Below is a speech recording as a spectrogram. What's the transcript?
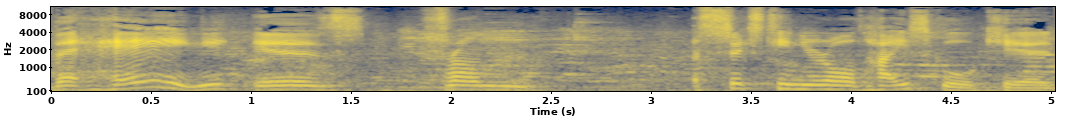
the hang is from a 16 year old high school kid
